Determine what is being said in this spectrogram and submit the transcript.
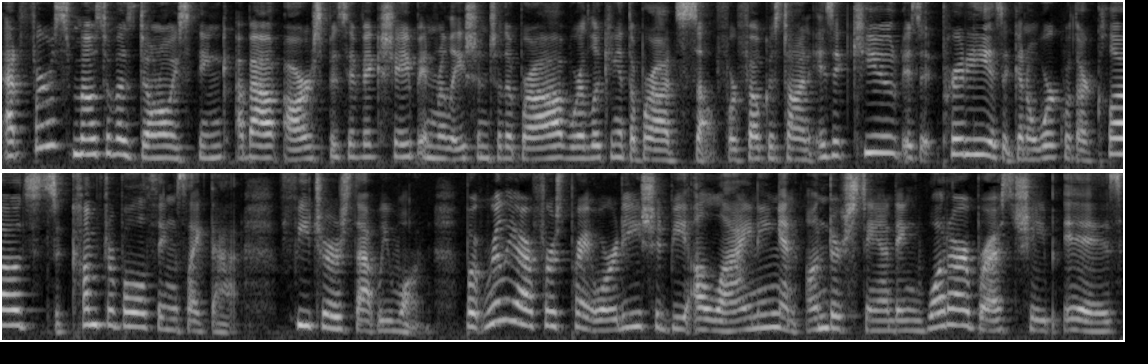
At first, most of us don't always think about our specific shape in relation to the bra. We're looking at the bra itself. We're focused on is it cute? Is it pretty? Is it going to work with our clothes? Is it comfortable? Things like that. Features that we want. But really, our first priority should be aligning and understanding what our breast shape is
